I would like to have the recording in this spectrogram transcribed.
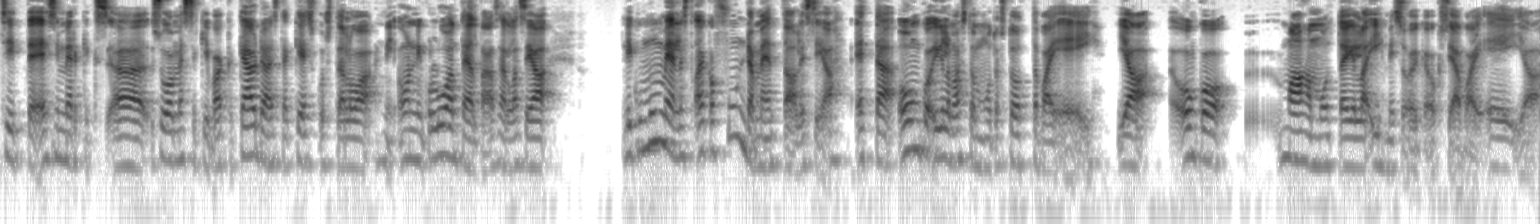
sitten esimerkiksi äh, Suomessakin vaikka käydään sitä keskustelua, niin on niin kuin luonteeltaan sellaisia niin kuin mun mielestä aika fundamentaalisia, että onko ilmastonmuutos totta vai ei, ja onko maahanmuuttajilla ihmisoikeuksia vai ei, ja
